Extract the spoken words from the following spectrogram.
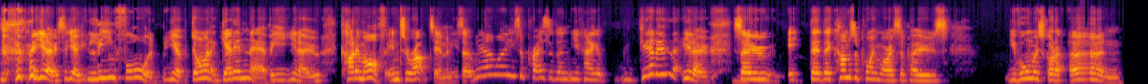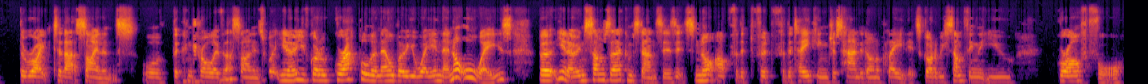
But you know so you know lean forward you know dominant get in there be you know cut him off interrupt him. And he's like yeah well he's a president. You kind of go, get in there you know. So mm-hmm. it there, there comes a point where i suppose you've almost got to earn the right to that silence or the control over that mm-hmm. silence. But you know you've got to grapple and elbow your way in there. Not always but you know in some circumstances it's not up for the for, for the taking just handed on a plate. It's got to be something that you graft for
